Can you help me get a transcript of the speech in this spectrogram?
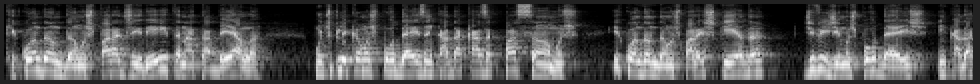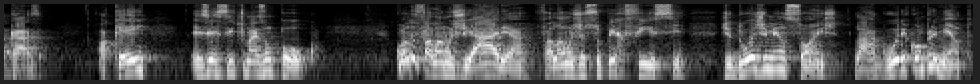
que quando andamos para a direita na tabela, multiplicamos por 10 em cada casa que passamos, e quando andamos para a esquerda, dividimos por 10 em cada casa. Ok? Exercite mais um pouco. Quando falamos de área, falamos de superfície, de duas dimensões, largura e comprimento,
